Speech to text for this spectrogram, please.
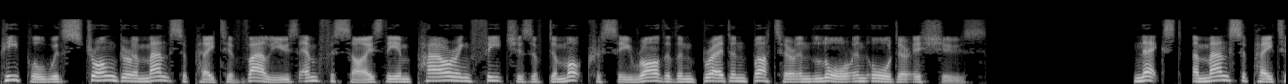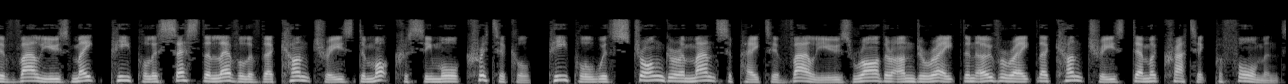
People with stronger emancipative values emphasize the empowering features of democracy rather than bread and butter and law and order issues. Next, emancipative values make people assess the level of their country's democracy more critical. People with stronger emancipative values rather underrate than overrate their country's democratic performance.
